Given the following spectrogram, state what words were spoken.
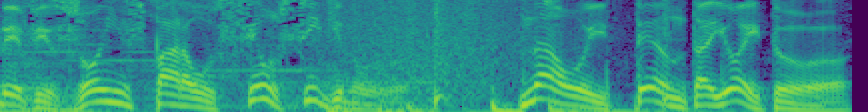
Previsões para o seu signo. Na 88.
